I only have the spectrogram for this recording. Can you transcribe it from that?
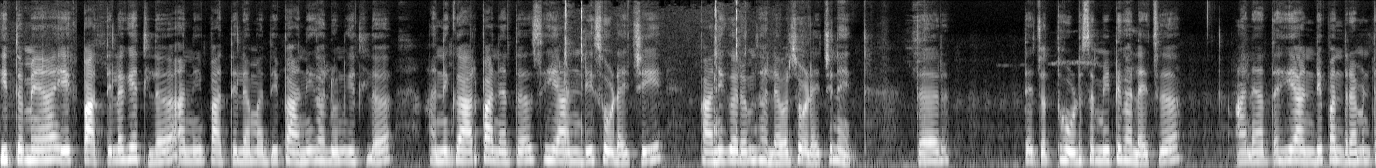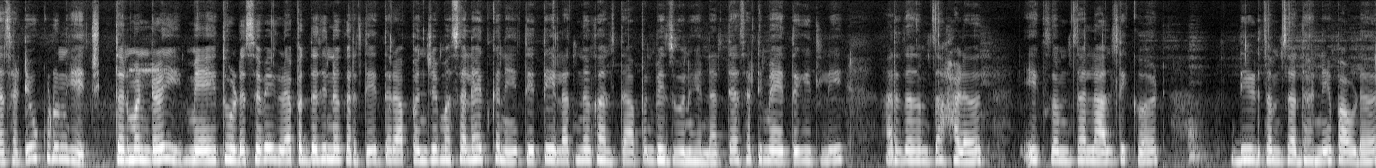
इथं मी एक पातेलं घेतलं आणि पातेल्यामध्ये पाणी घालून घेतलं आणि गार पाण्यातच ही अंडी सोडायची. पाणी गरम झाल्यावर सोडायची नाहीत. तर त्याच्यात थोडंसं मीठ घालायचं. आणि आता ही अंडे पंधरा मिनटासाठी उकडून घ्यायची. तर मंडळी मी हे थोडंसं वेगळ्या पद्धतीनं करते. तर आपण जे मसाले आहेत का नाही ते तेलात न घालता आपण भिजवून घेणार. त्यासाठी मी इथं घेतली अर्धा चमचा हळद एक चमचा लाल तिखट दीड चमचा धने पावडर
